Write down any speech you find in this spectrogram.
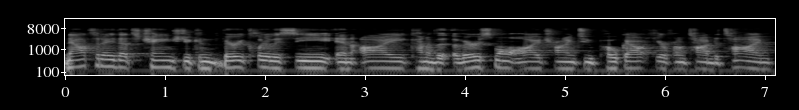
Now, today that's changed. You can very clearly see an eye, kind of a, a very small eye, trying to poke out here from time to time.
